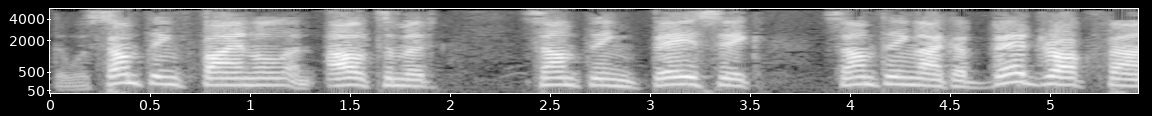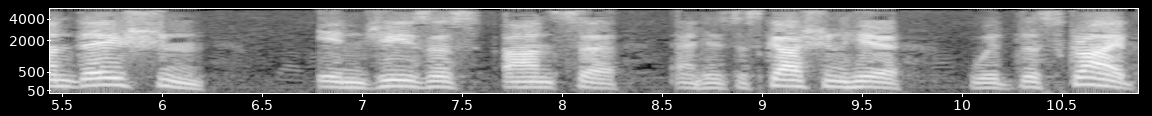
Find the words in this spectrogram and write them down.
There was something final and ultimate, something basic, something like a bedrock foundation in Jesus' answer and his discussion here with the scribe.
